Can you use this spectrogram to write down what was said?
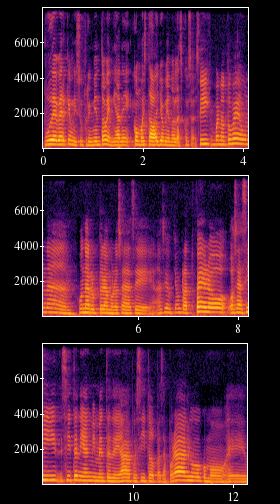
pude ver que mi sufrimiento venía de cómo estaba yo viendo las cosas. Sí, bueno, tuve una, una ruptura amorosa hace, hace ya un rato, pero, o sea, sí, sí tenía en mi mente de, ah, pues sí, todo pasa por algo, como eh,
